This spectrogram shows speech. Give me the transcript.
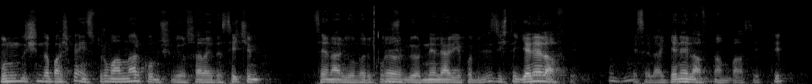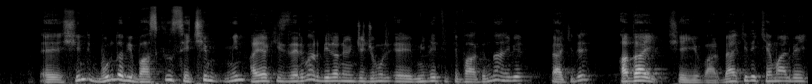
bunun dışında başka enstrümanlar konuşuluyor sarayda seçim senaryoları konuşuluyor neler yapabiliriz işte genel af dedi. Mesela genel aftan bahsetti. Ee, şimdi burada bir baskın seçimin ayak izleri var. Bir an önce Cumhur e, Millet İttifakı'nda hani bir belki de aday şeyi var. Belki de Kemal Bey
